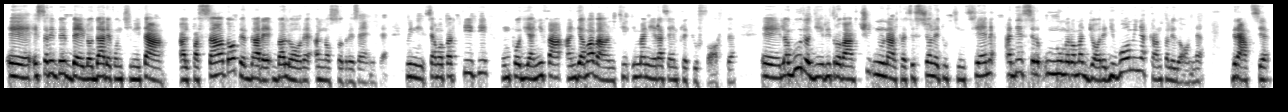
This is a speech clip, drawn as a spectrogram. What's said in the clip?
e, e sarebbe bello dare continuità al passato per dare valore al nostro presente. Quindi siamo partiti un po' di anni fa, andiamo avanti in maniera sempre più forte. L'augurio di ritrovarci in un'altra sessione tutti insieme ad essere un numero maggiore di uomini accanto alle donne. Grazie.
